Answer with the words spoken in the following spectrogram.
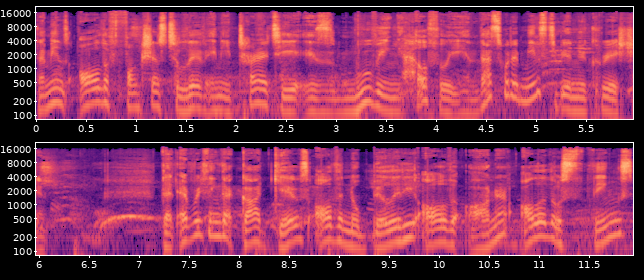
that means all the functions to live in eternity is moving healthily. And that's what it means to be a new creation that everything that God gives, all the nobility, all the honor, all of those things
